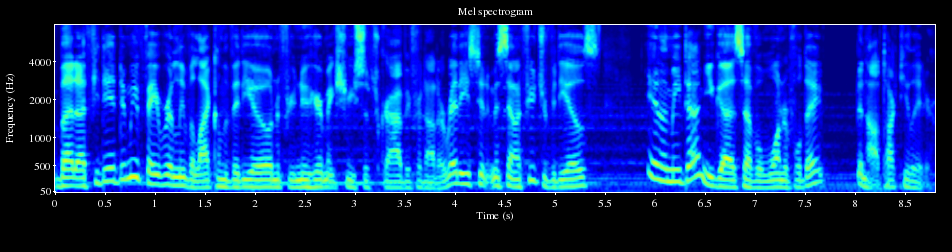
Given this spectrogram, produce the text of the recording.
But if you did, do me a favor and leave a like on the video. And if you're new here, make sure you subscribe if you're not already so you don't miss out on future videos. In the meantime, you guys have a wonderful day, and I'll talk to you later.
